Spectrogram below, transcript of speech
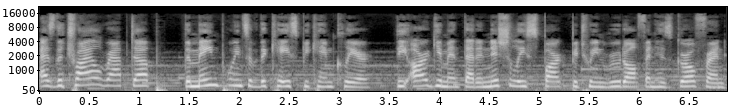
As the trial wrapped up, the main points of the case became clear. The argument that initially sparked between Rudolph and his girlfriend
